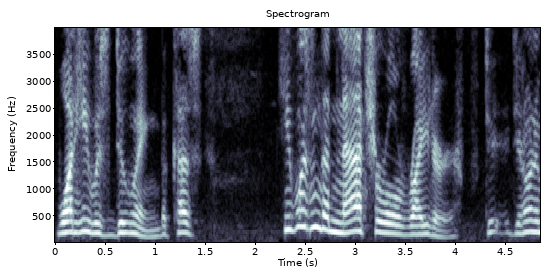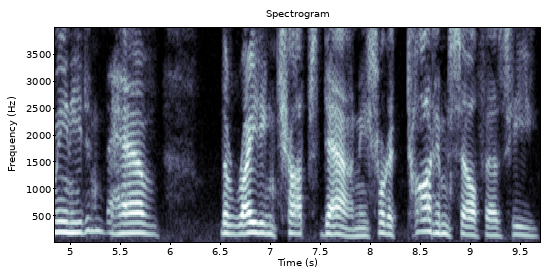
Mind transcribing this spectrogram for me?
what he was doing because he wasn't a natural writer. Do, do you know what I mean? He didn't have the writing chops down. He sort of taught himself as he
